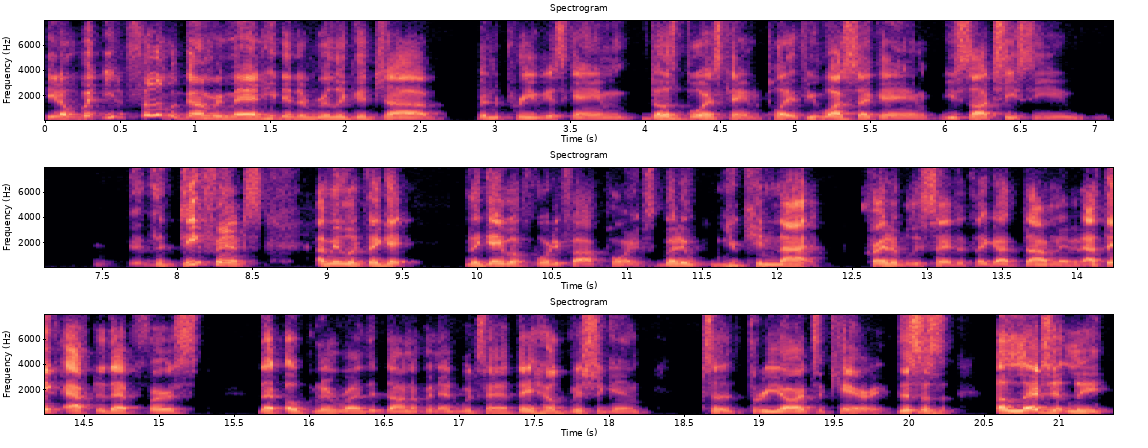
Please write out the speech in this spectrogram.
You know, but you know, Philip Montgomery, man, he did a really good job in the previous game. Those boys came to play. If you watch that game, you saw TCU the defense, I mean, look, they get they gave up 45 points, but it, you cannot credibly say that they got dominated. I think after that first that opening run that Donovan Edwards had, they held Michigan to three yards a carry. This is allegedly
